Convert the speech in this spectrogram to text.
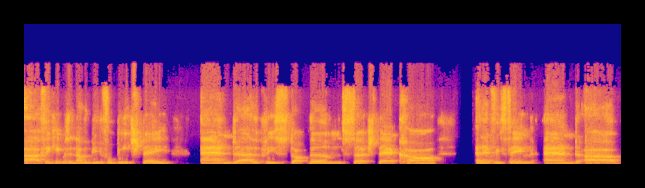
uh, thinking it was another beautiful beach day, and uh, the police stopped them, searched their car and everything, and uh,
